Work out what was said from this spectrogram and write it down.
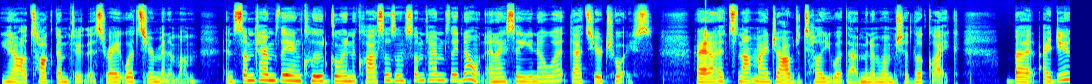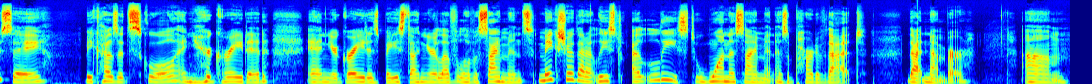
you know, I'll talk them through this, right? What's your minimum? And sometimes they include going to classes and sometimes they don't. And I say, you know what? That's your choice, right? It's not my job to tell you what that minimum should look like. But I do say, because it's school and you're graded and your grade is based on your level of assignments, make sure that at least at least one assignment is a part of that that number. Um,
